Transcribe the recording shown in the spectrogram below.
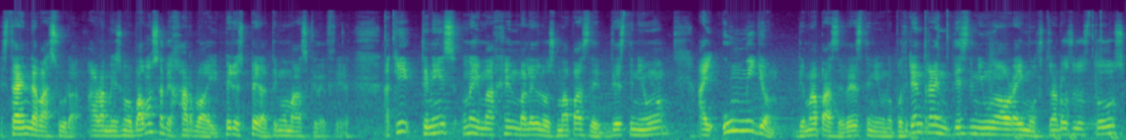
está en la basura ahora mismo, vamos a dejarlo ahí Pero espera, tengo más que decir Aquí tenéis una imagen, ¿vale? De los mapas de Destiny 1 Hay un millón de mapas de Destiny 1 Podría entrar en Destiny 1 ahora y mostraroslos todos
